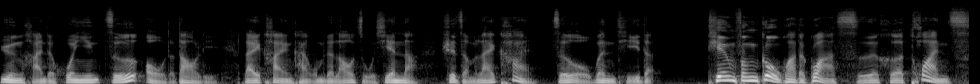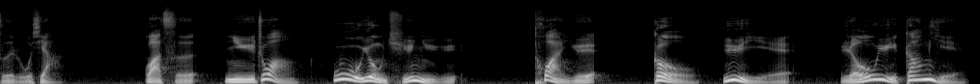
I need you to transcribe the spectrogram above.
蕴含的婚姻择偶的道理，来看一看我们的老祖先呢是怎么来看择偶问题的。天风构卦的卦辞和彖辞如下：卦辞女壮，勿用娶女；彖曰：构欲也，柔欲刚也，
